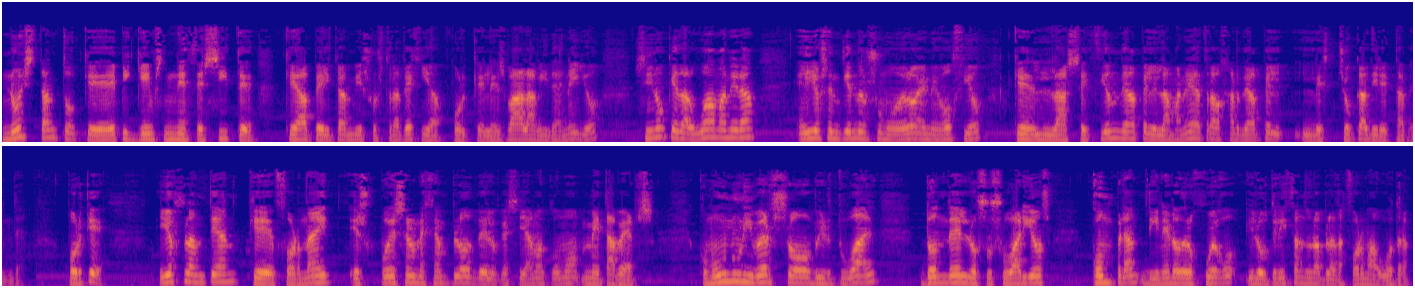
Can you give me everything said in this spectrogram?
no es tanto que Epic Games necesite que Apple cambie su estrategia porque les va a la vida en ello, sino que de alguna manera ellos entienden su modelo de negocio que la sección de Apple y la manera de trabajar de Apple les choca directamente. ¿Por qué? Ellos plantean que Fortnite puede ser un ejemplo de lo que se llama como metaverse, como un universo virtual donde los usuarios compran dinero del juego y lo utilizan de una plataforma u otra.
